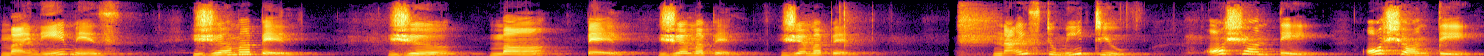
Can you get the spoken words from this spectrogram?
My name is je m'appelle. Je m'appelle. Je m'appelle. Je m'appelle. Nice to meet you. Enchanté. Enchanté.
